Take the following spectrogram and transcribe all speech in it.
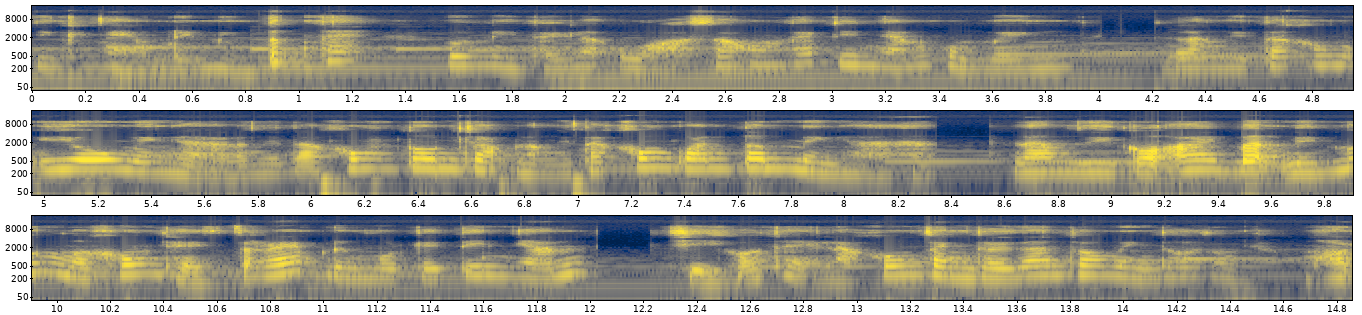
Nhưng cái ngày hôm đấy mình tức thế luôn mình thấy là, ủa, sao không phép tin nhắn của mình? Là người ta không yêu mình hả? Là người ta không tôn trọng, là người ta không quan tâm mình hả? Làm gì có ai bận đến mức mà không thể rep được một cái tin nhắn? Chỉ có thể là không dành thời gian cho mình thôi. Rồi mọi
